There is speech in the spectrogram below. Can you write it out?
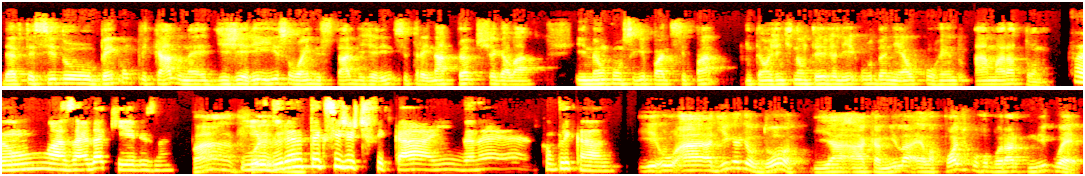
Deve ter sido bem complicado, né? Digerir isso ou ainda estar digerindo, se treinar tanto, chegar lá e não conseguir participar. Então a gente não teve ali o Daniel correndo a maratona. Foi um azar daqueles, né? Ah, foi, e o duro é ter que se justificar ainda, né? É complicado. E o, a, a, dica que eu dou, e a, a, Camila, ela pode corroborar comigo, é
